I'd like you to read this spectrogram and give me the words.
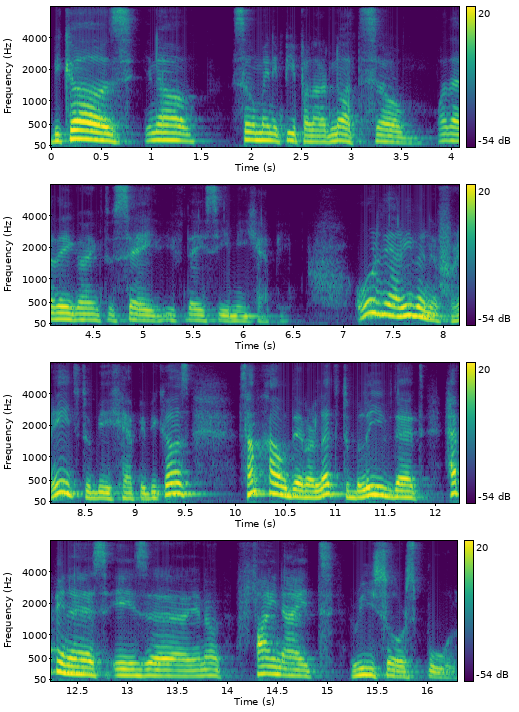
because, you know, so many people are not, so what are they going to say if they see me happy? Or they are even afraid to be happy because somehow they were led to believe that happiness is a, you know, finite resource pool.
